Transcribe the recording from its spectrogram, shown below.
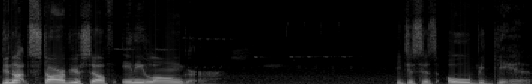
Do not starve yourself any longer. He just says, Oh, begin.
